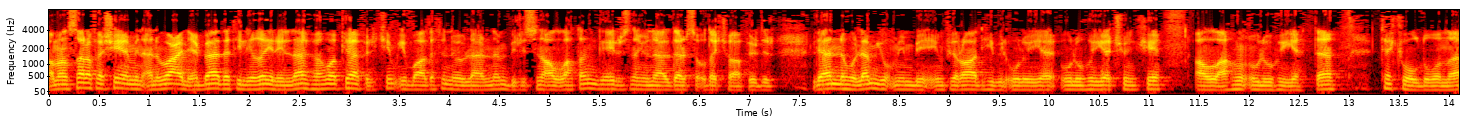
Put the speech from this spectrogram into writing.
Və mən sarafə şeyə min ənva'il ibadəti li qeyrillah və huvə kafir. Kim ibadətin növlərindən birisini Allahdan qeyrisinə yönəldərsə, o da kafirdir. Lənnəhu ləm yu'min bi infiradihi bil uluhiyyə, çünki Allahın uluhiyyətdə tək olduğuna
